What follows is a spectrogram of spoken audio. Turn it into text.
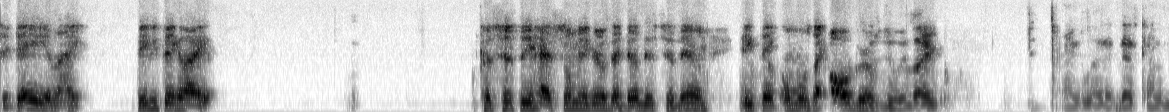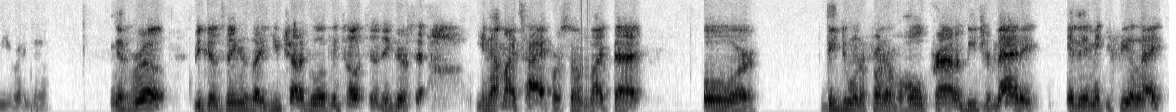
today like they be thinking like because since they had so many girls that done this to them, they think almost like all girls do it. Like I'm gonna that, that's kind of me right there. it's real because things like you try to go up and talk to them, the girl say, "Ah, "You're not my type" or something like that, or they do in front of a whole crowd and be dramatic, and then make you feel like,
